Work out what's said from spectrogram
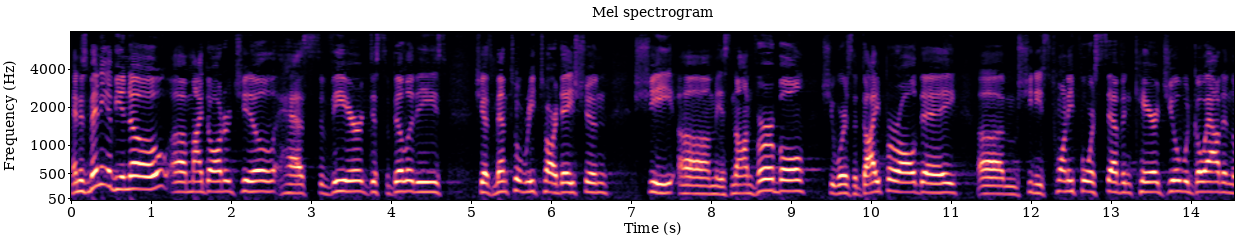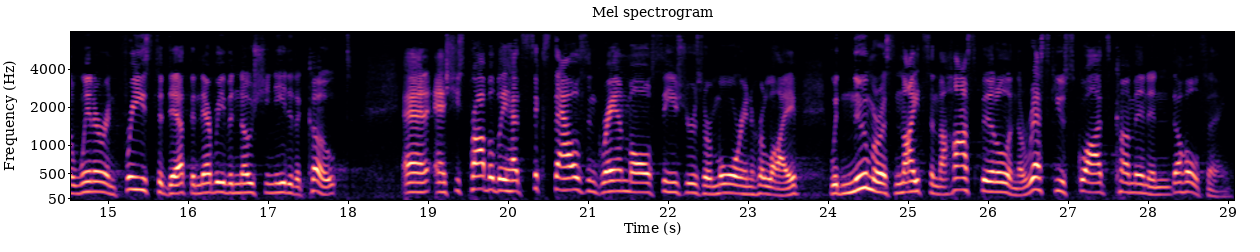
And as many of you know, uh, my daughter Jill has severe disabilities. She has mental retardation. She um, is nonverbal. She wears a diaper all day. Um, she needs 24/7 care. Jill would go out in the winter and freeze to death and never even know she needed a coat. And, and she's probably had 6,000 grand mal seizures or more in her life, with numerous nights in the hospital and the rescue squads coming and the whole thing.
